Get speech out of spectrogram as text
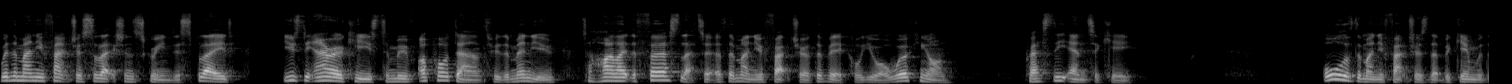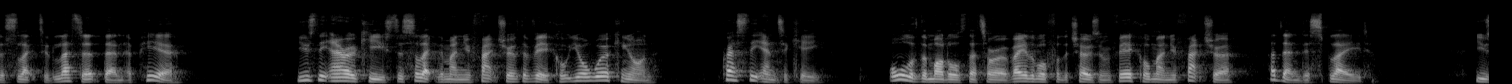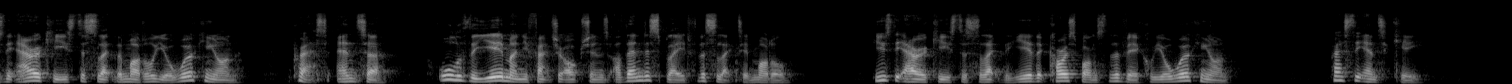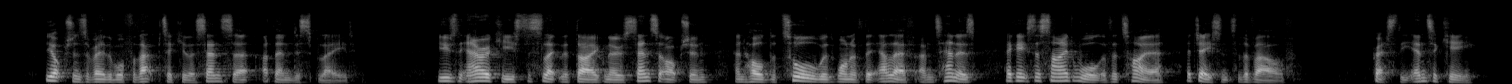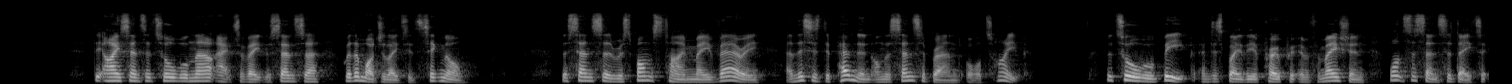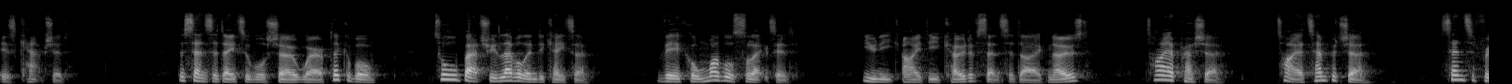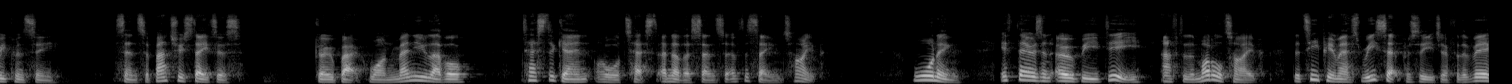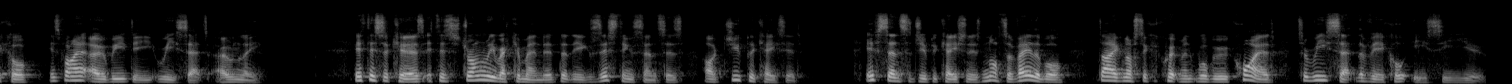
With the manufacturer selection screen displayed, use the arrow keys to move up or down through the menu to highlight the first letter of the manufacturer of the vehicle you are working on. Press the Enter key. All of the manufacturers that begin with the selected letter then appear. Use the arrow keys to select the manufacturer of the vehicle you're working on. Press the Enter key. All of the models that are available for the chosen vehicle manufacturer are then displayed. Use the arrow keys to select the model you're working on. Press Enter. All of the year manufacture options are then displayed for the selected model. Use the arrow keys to select the year that corresponds to the vehicle you're working on. Press the Enter key. The options available for that particular sensor are then displayed. Use the arrow keys to select the Diagnose Sensor option and hold the tool with one of the LF antennas against the side wall of the tyre adjacent to the valve. Press the Enter key. The eye sensor tool will now activate the sensor with a modulated signal. The sensor response time may vary and this is dependent on the sensor brand or type. The tool will beep and display the appropriate information once the sensor data is captured. The sensor data will show, where applicable, tool battery level indicator, vehicle model selected, unique ID code of sensor diagnosed, tyre pressure, tyre temperature, sensor frequency, sensor battery status, go back one menu level, test again or test another sensor of the same type. Warning, if there is an OBD after the model type, the TPMS reset procedure for the vehicle is via OBD reset only. If this occurs, it is strongly recommended that the existing sensors are duplicated. If sensor duplication is not available, diagnostic equipment will be required to reset the vehicle ECU.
